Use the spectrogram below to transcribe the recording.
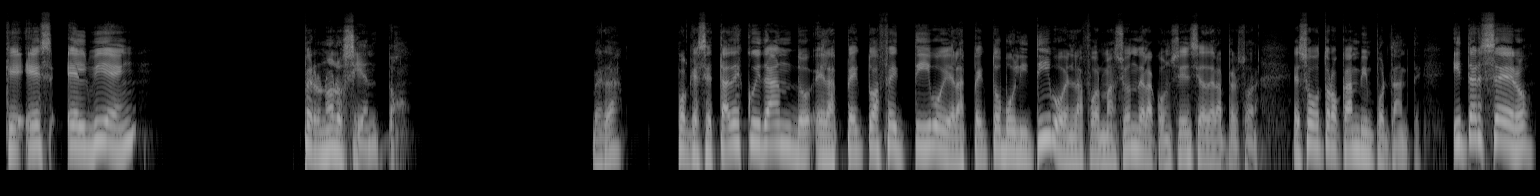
que es el bien, pero no lo siento. ¿verdad? Porque se está descuidando el aspecto afectivo y el aspecto volitivo en la formación de la conciencia de la persona. Eso es otro cambio importante. Y tercero,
